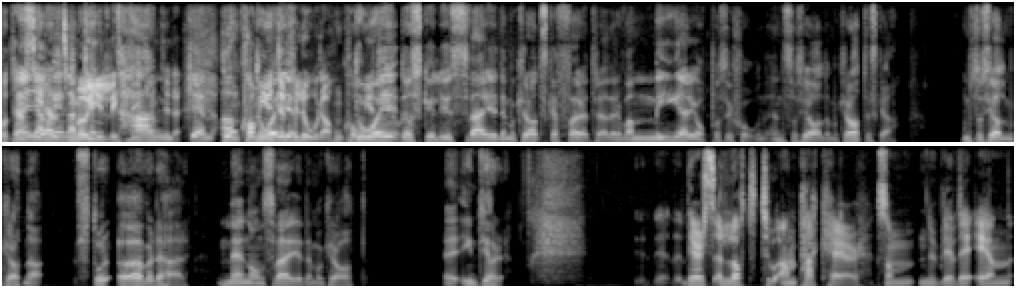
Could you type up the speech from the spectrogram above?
potentiellt menar, möjligt i framtiden. Hon kommer ju inte förlora, hon kommer ju inte förlora. då skulle ju sverigedemokratiska företrädare vara mer i opposition än socialdemokratiska. Om socialdemokraterna står över det här, men någon sverigedemokrat eh, inte gör det. There's a lot to unpack here, som nu blev det en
